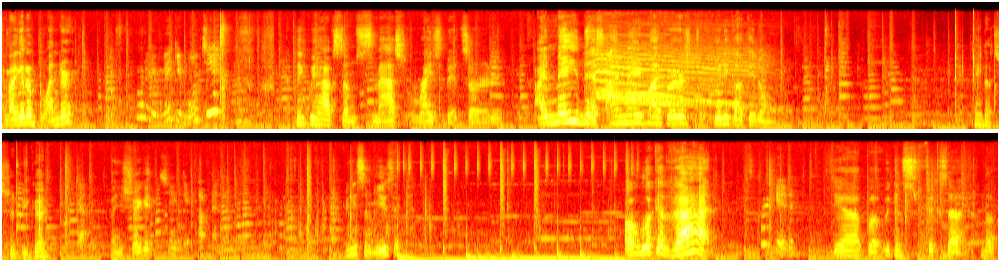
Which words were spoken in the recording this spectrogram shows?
Can I get a blender? What are making mochi? I think we have some smashed rice bits already. I made this! I made my first furikakedon. I think that should be good. Yeah. And you shake it? Shake it up and down. We need some music. Oh, look at that! It's crooked. Yeah, but we can fix that. Look.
